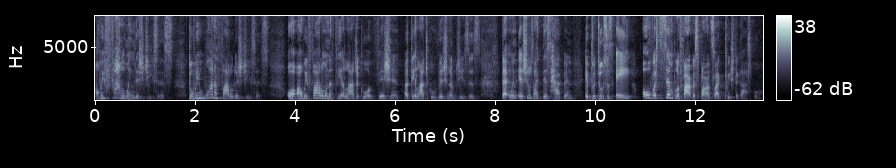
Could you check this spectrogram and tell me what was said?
Are we following this Jesus? Do we want to follow this Jesus? Or are we following a theological vision, a theological vision of Jesus that when issues like this happen, it produces a oversimplified response like preach the gospel?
